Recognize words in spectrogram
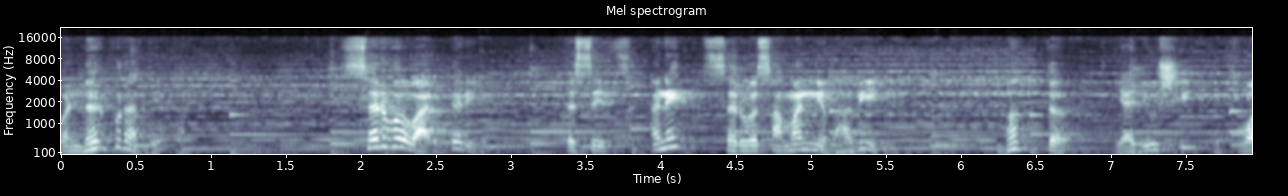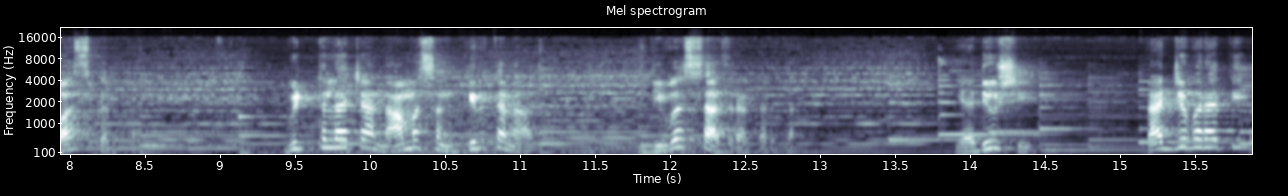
पंढरपुरात येतात. सर्व वारकरी तसेच अनेक सर्वसामान्य भाविक भक्त या दिवशी उपवास करतात. विठ्ठलाच्या नामसंकीर्तनात दिवस साजरा करतात. या दिवशी राज्यभरातील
